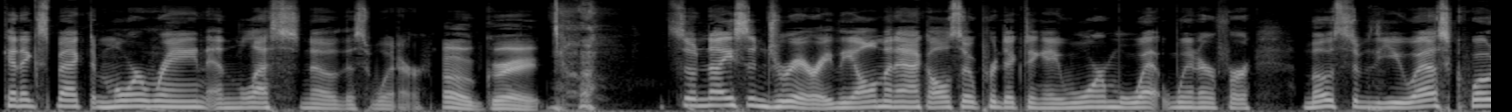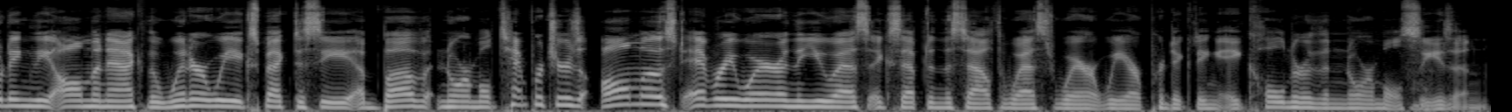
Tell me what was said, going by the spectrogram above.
can expect more rain and less snow this winter. Oh, great. So nice and dreary. The almanac also predicting a warm, wet winter for most of the U.S. Quoting the almanac, the winter we expect to see above normal temperatures almost everywhere in the U.S. except in the Southwest, where we are predicting a colder than normal season.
